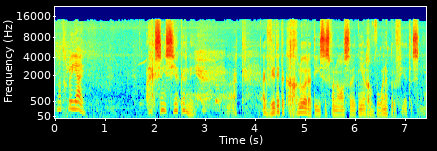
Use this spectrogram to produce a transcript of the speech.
Wat glo jy? Ek is nie seker nie. Ek ek weet net ek glo dat Jesus van Nasaret nie 'n gewone profeet is nie.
